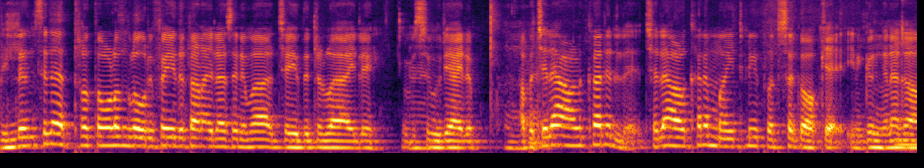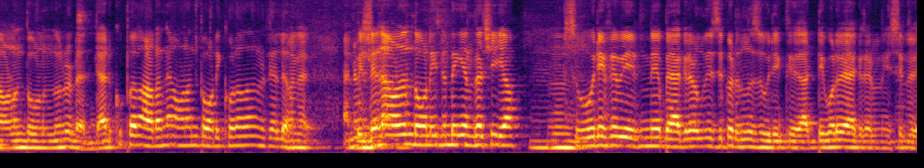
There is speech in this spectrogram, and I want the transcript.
വില്ലൻസിനെ എത്രത്തോളം ഗ്ലോറിഫൈ ചെയ്തിട്ടാണ് അതിലെ സിനിമ ചെയ്തിട്ടുള്ള അതിൽ സൂര്യ ആയാലും. അപ്പൊ ചില ആൾക്കാരല്ലേ ചില ആൾക്കാരെ മൈൻഡിൽ ഡ്രഗ്സ് ഒക്കെ ഓക്കെ എനിക്ക് ഇങ്ങനെ ആവണം തോന്നുന്നുണ്ട് എല്ലാവർക്കും ഇപ്പൊ നടനാവണം തോന്നിക്കോളന്നില്ലല്ലോ വില്ലൻ ആവണം തോന്നിയിട്ടുണ്ടെങ്കിൽ എന്താ ചെയ്യാം? സൂര്യക്ക് വീടിന് ബാക്ക്ഗ്രൗണ്ട് മ്യൂസിക് ഇടുന്ന സൂര്യക്ക് അടിപൊളി ബാക്ക്ഗ്രൗണ്ട് മ്യൂസിക്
